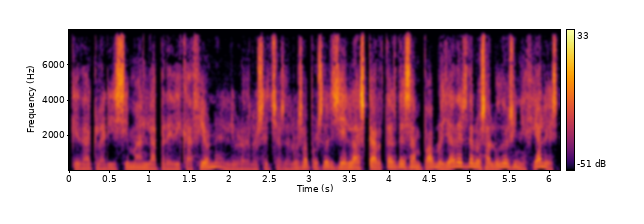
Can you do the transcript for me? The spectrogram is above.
queda clarísima en la predicación, en el libro de los Hechos de los Apóstoles y en las cartas de San Pablo, ya desde los saludos iniciales.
